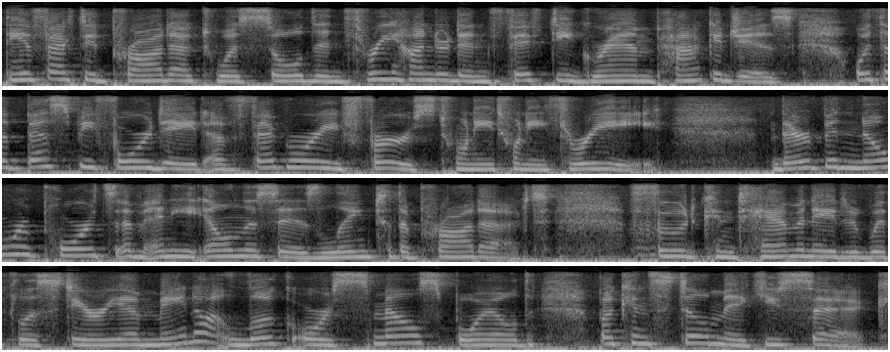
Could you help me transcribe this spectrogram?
The affected product was sold in 350 gram packages with a best before date of February 1st, 2023. There have been no reports of any illnesses linked to the product. Food contaminated with listeria may not look or smell spoiled, but can still make you sick.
